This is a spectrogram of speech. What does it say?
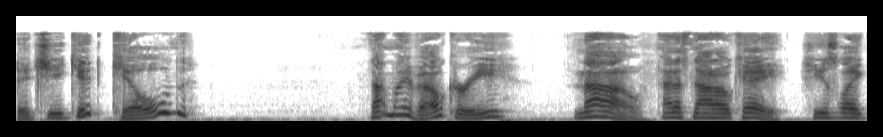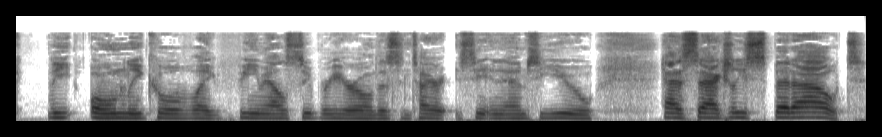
Did she get killed? Not my Valkyrie. No, that is not okay. She's like the only cool like female superhero in this entire MCU has actually spit out.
